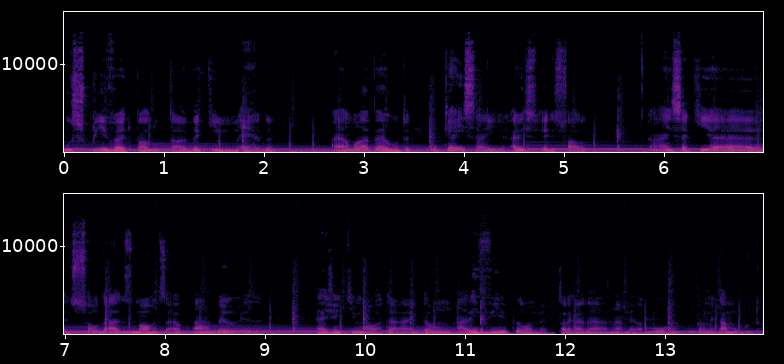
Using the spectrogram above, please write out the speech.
os pivetes pra lutar, vê que merda. Aí a mulher pergunta, o que é isso aí? Aí eles, eles falam, ah, isso aqui é soldados mortos. Eu, ah, beleza. É gente morta. Ah, então alivia pelo menos, tá ligado? Na, na mesma porra, pelo menos tá morto.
